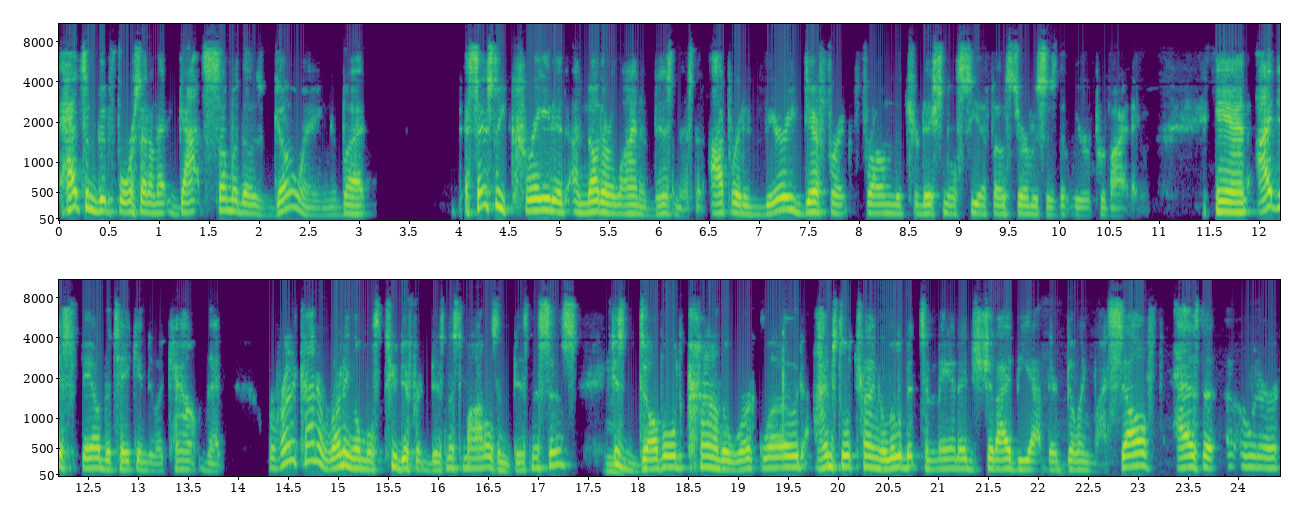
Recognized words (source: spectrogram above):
had some good foresight on that, got some of those going, but essentially created another line of business that operated very different from the traditional CFO services that we were providing. And I just failed to take into account that we're kind of running almost two different business models and businesses, mm. just doubled kind of the workload. I'm still trying a little bit to manage. Should I be out there billing myself as the owner,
